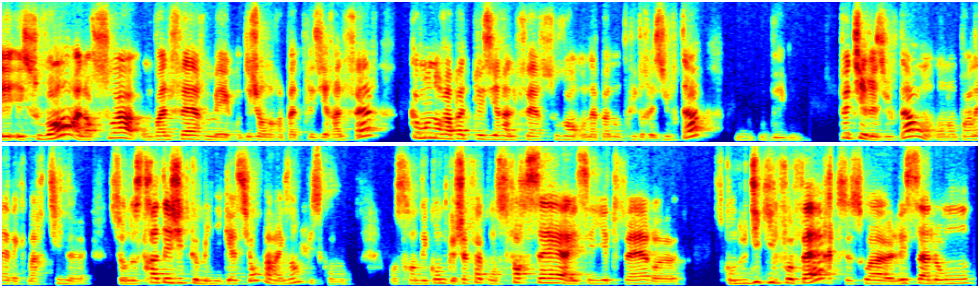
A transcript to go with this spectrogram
Et, souvent, alors, soit on va le faire, mais déjà, on n'aura pas de plaisir à le faire. Comme on n'aura pas de plaisir à le faire, souvent, on n'a pas non plus de résultats ou des petits résultats. On, en parlait avec Martine sur nos stratégies de communication, par exemple, puisqu'on on se rendait compte que chaque fois qu'on se forçait à essayer de faire ce qu'on nous dit qu'il faut faire, que ce soit les salons,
